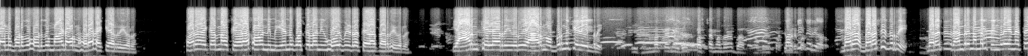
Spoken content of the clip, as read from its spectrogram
ಮೇಲೂ ಬಡದು ಹೊಡೆದು ಮಾಡಿ ಅವ್ರನ್ನ ಹೊರಗ್ ಹಾಕ್ಯಾರ್ರಿ ಇವ್ರು. ಹೊರ ಹಾಕ್ಯಾರ ನಾವ್ ಕೇಳಾಕ ಹೋಗ್ ನಿಮ್ಗೇನು ಗೊತ್ತಿಲ್ಲ ನೀವ್ ಹೋಗಿ ಬಿಡ್ರಿ ಅಂತ ಹೇಳತಾರ್ರಿ ಇವ್ರು. ಯಾರನ್ನ ಕೇಳ್ಯಾರ್ರಿ ಇವ್ರು ಯಾರನ್ನ ಒಬ್ರನ್ನ ಕೇಳಿಲ್ರಿ. ಬಾರಿ ಬರತಿದ್ರಿ ಬರತಿದ್ರಿ ಅಂದ್ರೆ ನಮ್ಮಲ್ಲಿ ತಿಂಗಳ ಏನೈತಿ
